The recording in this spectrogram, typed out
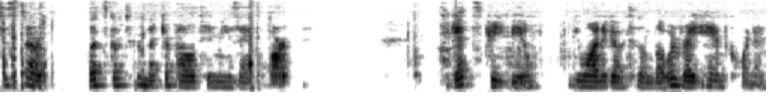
To start, let's go to the Metropolitan Museum of Art. To get Street View, you want to go to the lower right hand corner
